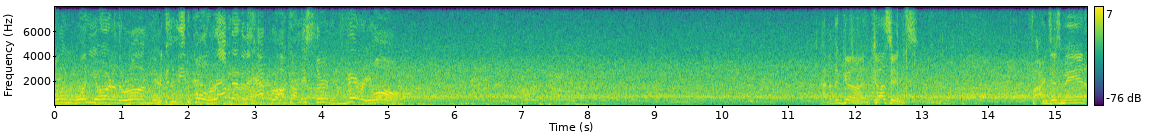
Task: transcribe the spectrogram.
Only one yard on the run. They're going to need to pull a rabbit out of the hat, Brock, on this third and very long. Out of the gun, Cousins. Finds his man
